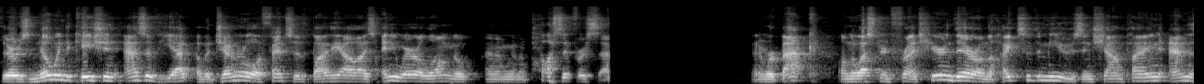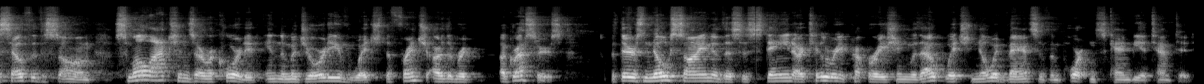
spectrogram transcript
There is no indication as of yet of a general offensive by the Allies anywhere along the, and I'm going to pause it for a second. And we're back on the Western Front. Here and there on the heights of the Meuse in Champagne and the south of the Somme, small actions are recorded, in the majority of which the French are the aggressors. But there's no sign of the sustained artillery preparation without which no advance of importance can be attempted.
